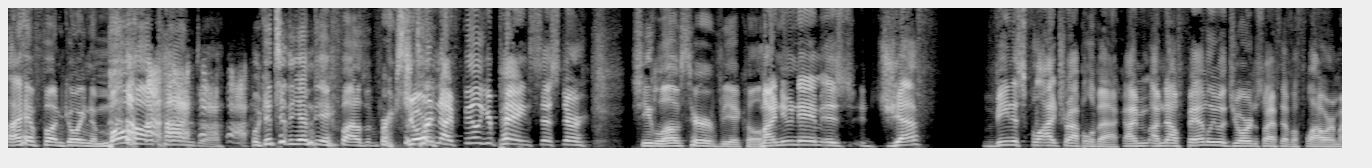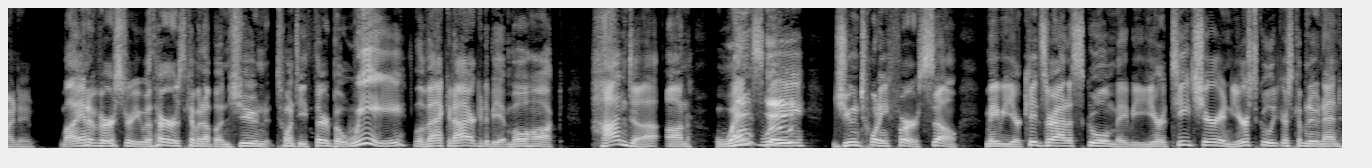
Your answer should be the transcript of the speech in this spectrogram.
I have fun going to Mohawk Honda. We'll get to the NBA Finals, but first, Jordan, I feel your pain, sister. she loves her vehicle. My new name is Jeff Venus Flytrap Levac. I'm I'm now family with Jordan, so I have to have a flower in my name. My anniversary with her is coming up on June 23rd, but we, Levac and I, are going to be at Mohawk Honda on Wednesday, mm-hmm. June 21st. So maybe your kids are out of school, maybe you're a teacher and your school year's coming to an end.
